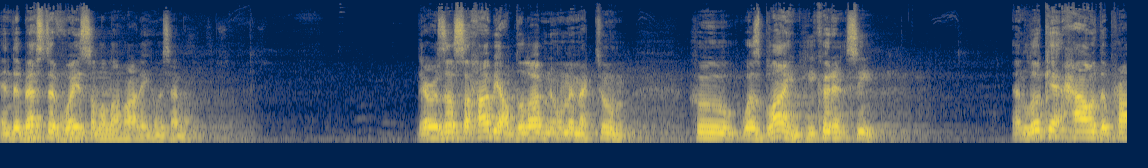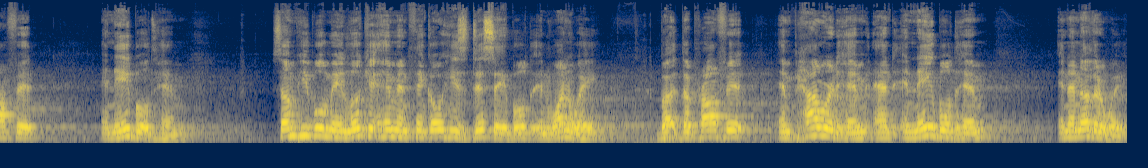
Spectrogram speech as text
in the best of ways, sallallahu wasallam. There was a Sahabi, Abdullah ibn Umm Maktoum, who was blind, he couldn't see. And look at how the Prophet enabled him. Some people may look at him and think, oh, he's disabled in one way, but the Prophet empowered him and enabled him in another way.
